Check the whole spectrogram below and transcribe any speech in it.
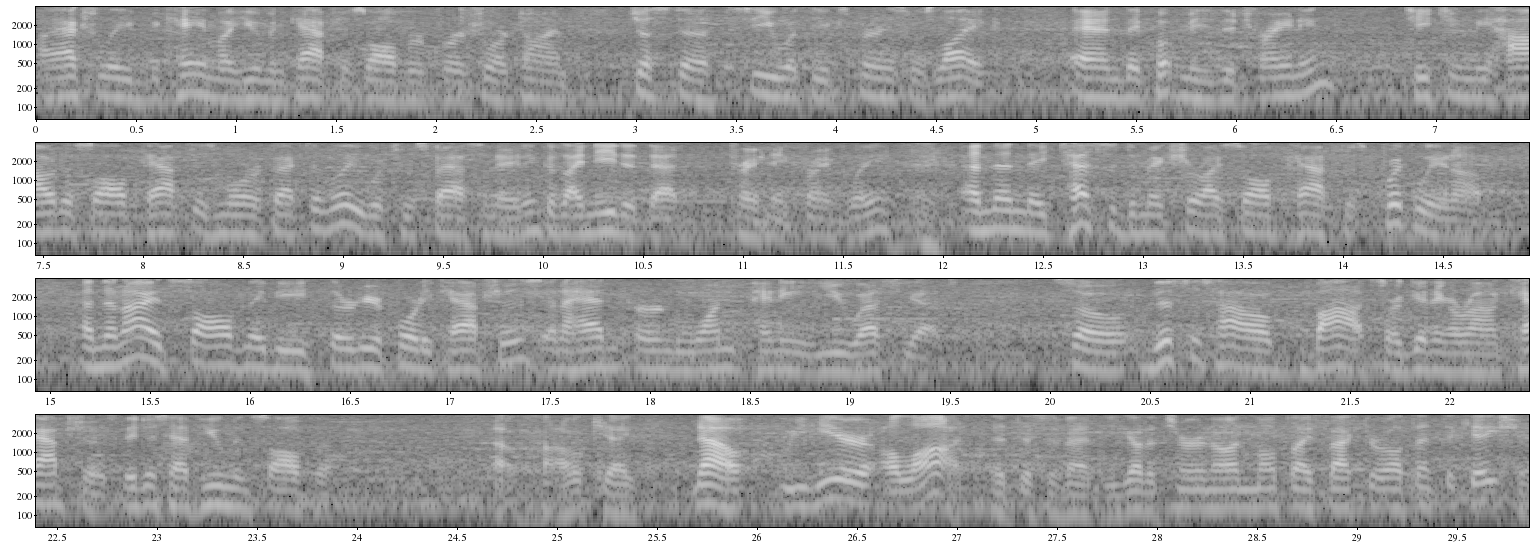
I actually became a human CAPTCHA solver for a short time just to see what the experience was like. And they put me through the training, teaching me how to solve CAPTCHAs more effectively, which was fascinating because I needed that training, frankly. And then they tested to make sure I solved CAPTCHAs quickly enough. And then I had solved maybe 30 or 40 CAPTCHAs and I hadn't earned one penny US yet. So this is how bots are getting around CAPTCHAs. They just have humans solve them. Oh, okay. Now, we hear a lot at this event, you got to turn on multi-factor authentication,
